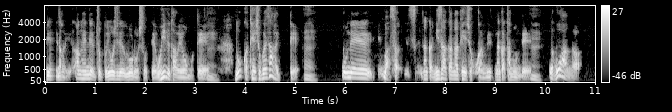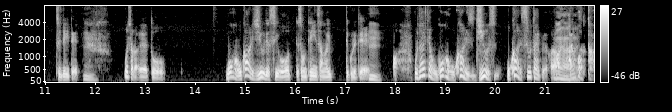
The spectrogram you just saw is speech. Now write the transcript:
で、なんかあの辺でちょっと用事でうろうろしとって、お昼食べよう思って、うん。どっか定食屋さん入って、うん。ほんで、まあさ、なんか煮魚定食かなんか頼んで、うん。ご飯がついてきて、うん。そしたら、えっ、と、ご飯おかわり自由ですよってその店員さんが言ってくれて、うん。俺大体ご飯おかわり自由す、おかわりするタイプやから、はいはいはいあ、よかった。うん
